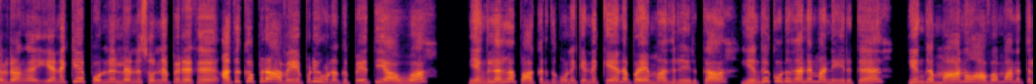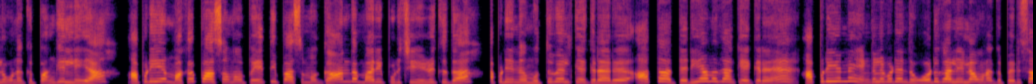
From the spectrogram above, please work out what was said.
சொல்றாங்க எனக்கே பொண்ணு இல்லைன்னு சொன்ன பிறகு அதுக்கப்புறம் அவ எப்படி உனக்கு பேத்தி ஆகுவா? எங்களெல்லாம் பாக்குறதுக்கு உனக்கு என்ன கேன பயம் மாதிரி இருக்கா? எங்க கூட தானேம்மா நீ இருக்க? எங்க மானம் அவமானத்துல உனக்கு பங்கு இல்லையா? அப்படியே மக பேத்தி பாசமும் காந்த மாதிரி புடிச்சு இழுக்குதா? அப்படின்னு முத்துவேல் கேக்குறாரு. ஆத்தா தெரியாம தான் கேக்குறேன். அப்படின்னு எங்களை விட இந்த ஓடுகாலி எல்லாம் உனக்கு பெருசா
